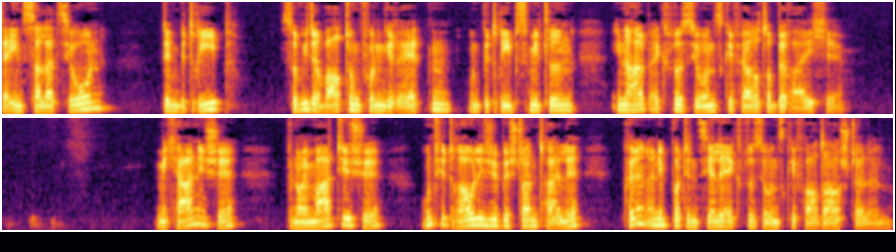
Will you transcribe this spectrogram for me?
der Installation, dem Betrieb sowie der Wartung von Geräten und Betriebsmitteln innerhalb explosionsgefährdeter Bereiche. Mechanische, pneumatische und hydraulische Bestandteile können eine potenzielle Explosionsgefahr darstellen.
